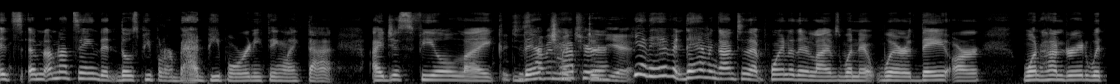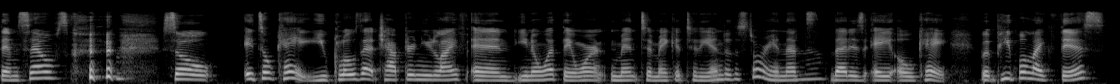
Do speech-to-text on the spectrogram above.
It's. I'm, I'm not saying that those people are bad people or anything like that. I just feel like just their chapter. yet. Yeah, they haven't. They haven't gotten to that point of their lives when they're, where they are 100 with themselves. so it's okay. You close that chapter in your life, and you know what? They weren't meant to make it to the end of the story, and that's that is a okay. But people like this,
